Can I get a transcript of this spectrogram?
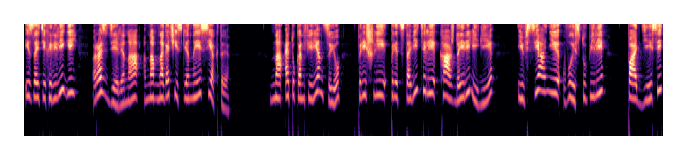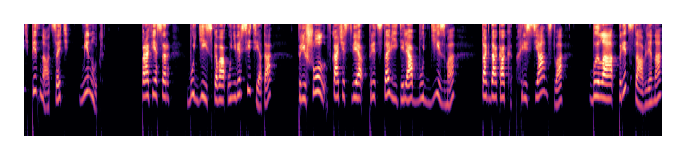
из этих религий разделена на многочисленные секты. На эту конференцию пришли представители каждой религии, и все они выступили по 10-15 минут. Профессор буддийского университета пришел в качестве представителя буддизма, тогда как христианство было представлено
